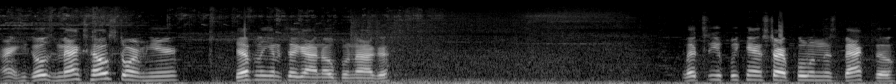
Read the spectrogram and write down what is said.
Alright, he goes Max Hailstorm here. Definitely going to take out Nobunaga. Let's see if we can't start pulling this back though.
